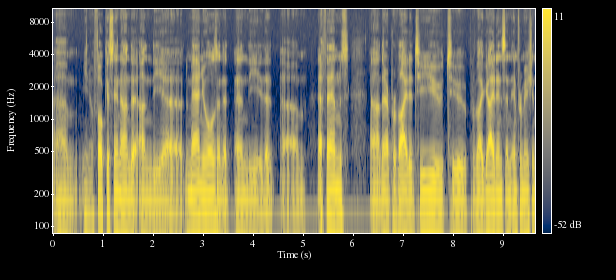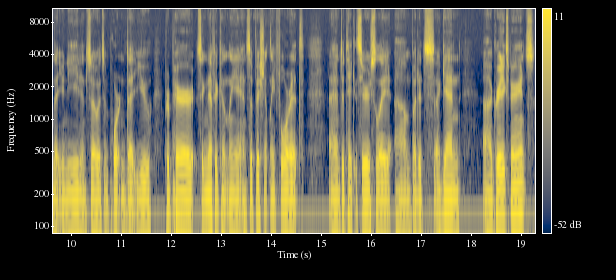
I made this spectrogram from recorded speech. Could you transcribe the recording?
um, you know, focus in on the on the uh, the manuals and the and the, the um, FMs uh, that are provided to you to provide guidance and information that you need. And so it's important that you prepare significantly and sufficiently for it, and to take it seriously. Um, but it's again a great experience,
